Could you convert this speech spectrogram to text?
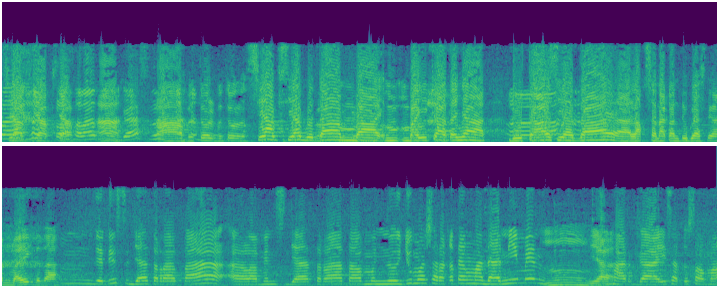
siap siap siap. Ah, tugas ah, betul betul. Siap siap duta Mbak Mbak Ika tanya duta siapa ah, laksanakan tugas dengan baik duta. Hmm, jadi sejahtera ta alamin sejahtera ta menuju masyarakat yang madani men Hmm, ya. menghargai satu sama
